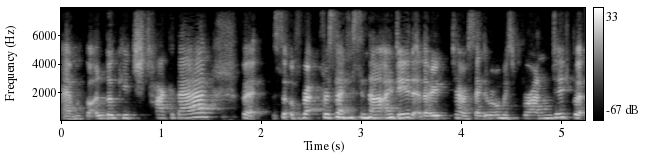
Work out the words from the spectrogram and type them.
and we've got a luggage tag there but sort of representing that idea that they're Tara said they're almost branded but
